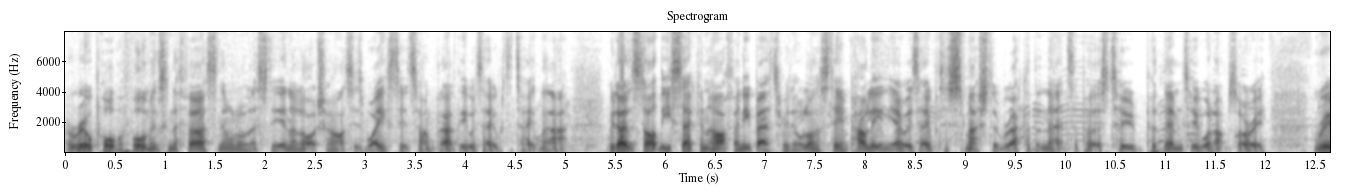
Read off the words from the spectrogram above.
A real poor performance in the first in all honesty and a lot of chances wasted so I'm glad he was able to take that. We don't start the second half any better in all honesty and Paulinho is able to smash the back of the net to put us two, put them 2-1 up, sorry really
